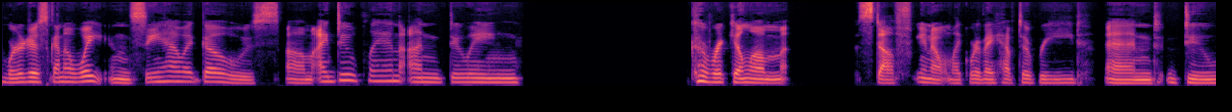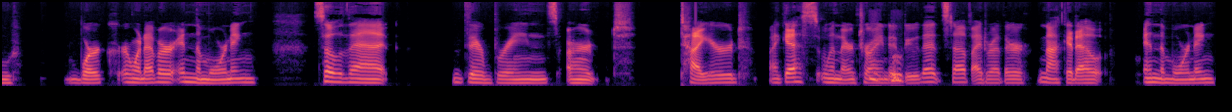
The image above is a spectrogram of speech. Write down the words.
we're just gonna wait and see how it goes. Um, I do plan on doing curriculum stuff, you know, like where they have to read and do work or whatever in the morning so that their brains aren't tired I guess, when they're trying to do that stuff. I'd rather knock it out in the morning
